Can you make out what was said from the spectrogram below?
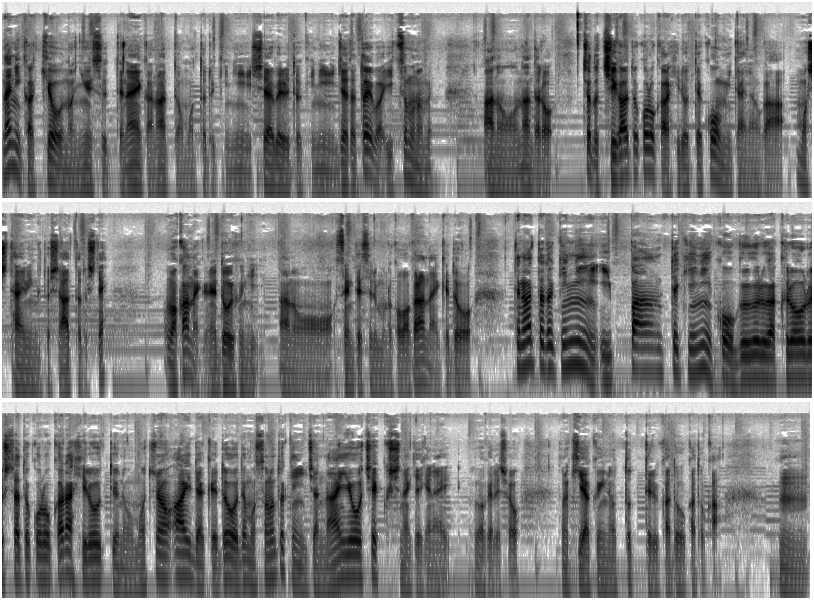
何か今日のニュースってないかなって思った時に調べる時にじゃあ例えばいつものあのなんだろうちょっと違うところから拾ってこうみたいなのがもしタイミングとしてあったとしてわかんないけどねどういうふうに、あの選定するものかわからないけどってなった時に一般的にこう Google がクロールしたところから拾うっていうのももちろんありだけどでもその時にじゃあ内容をチェックしなきゃいけないわけでしょ。その規約にのっとってるかどうかとか。うん。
